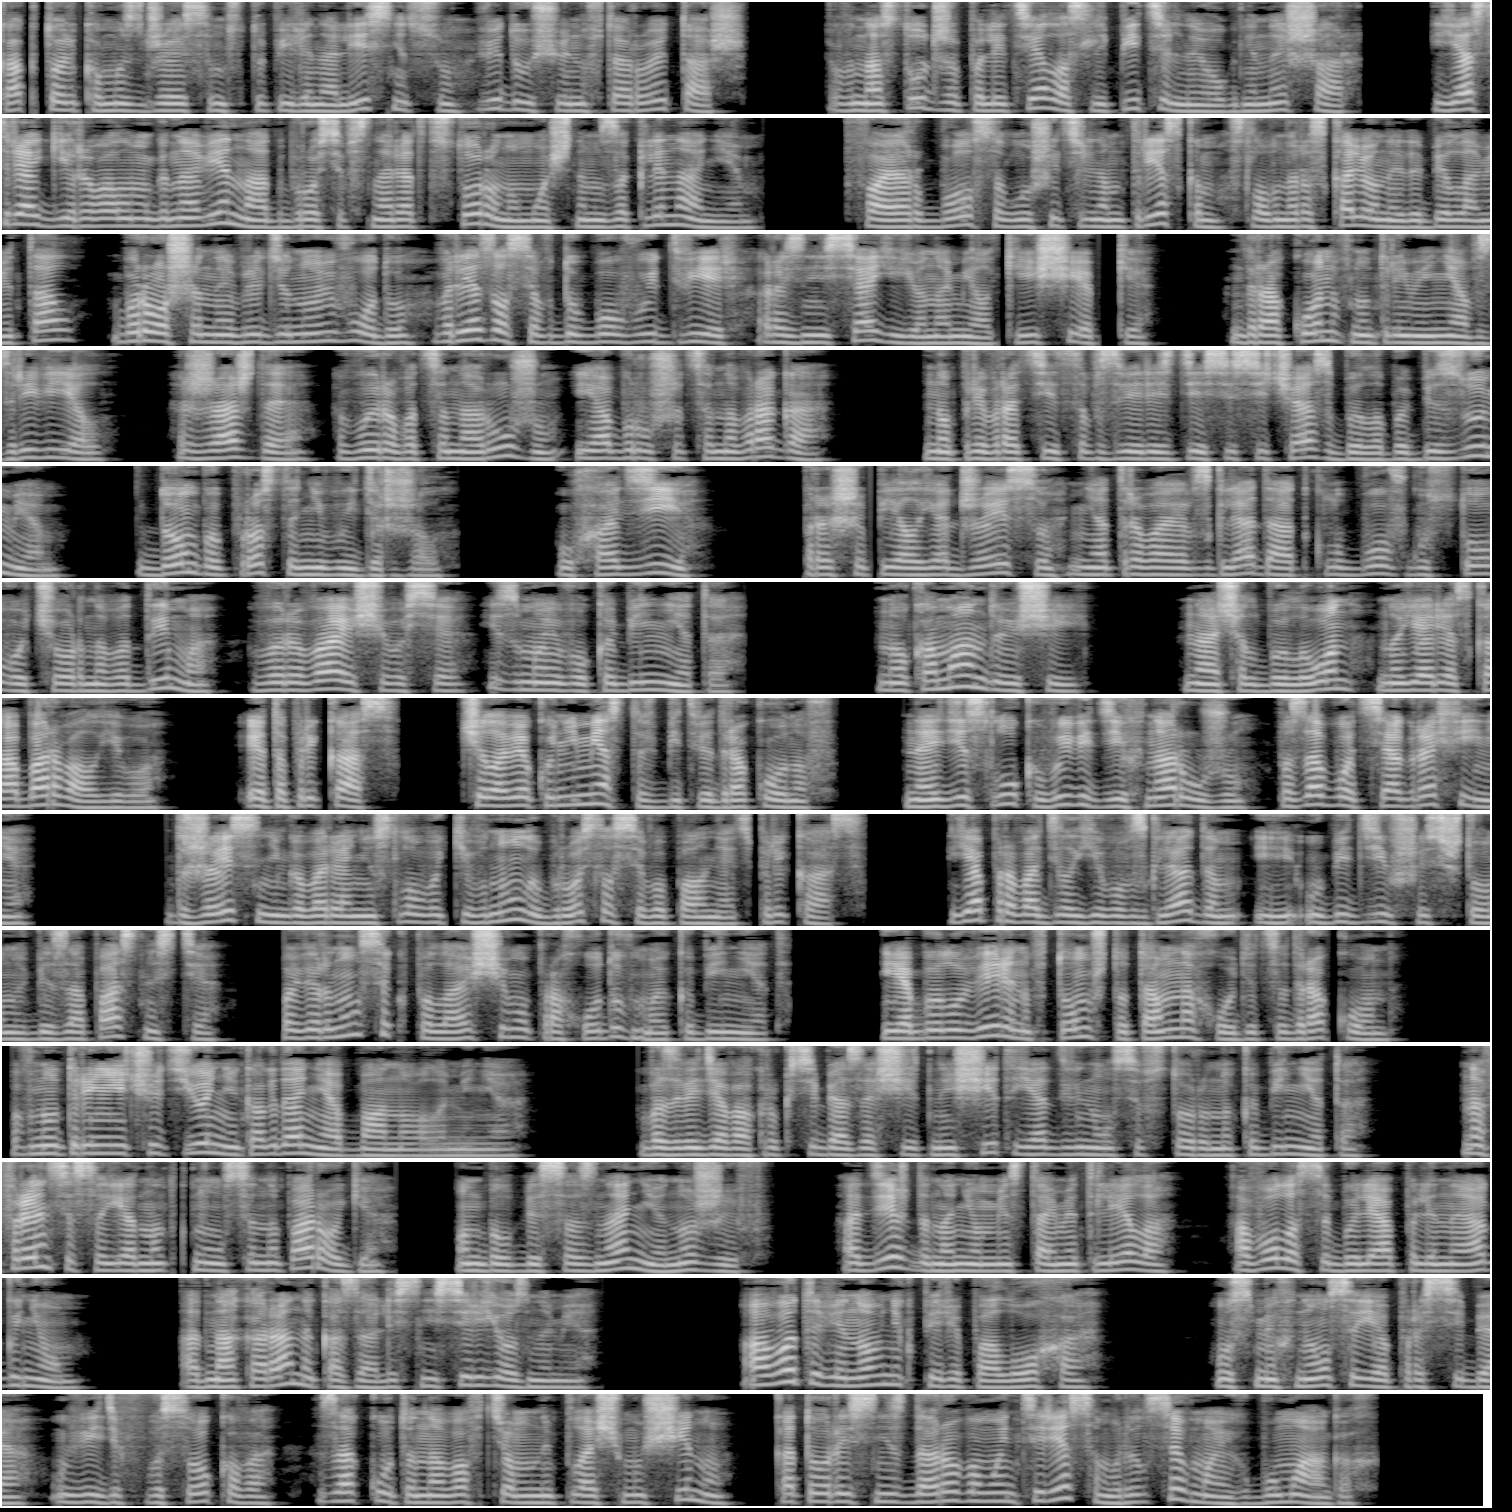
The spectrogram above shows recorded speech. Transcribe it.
Как только мы с Джейсом ступили на лестницу, ведущую на второй этаж, в нас тут же полетел ослепительный огненный шар. Я среагировал мгновенно, отбросив снаряд в сторону мощным заклинанием. Фаербол с оглушительным треском, словно раскаленный до бела металл, брошенный в ледяную воду, врезался в дубовую дверь, разнеся ее на мелкие щепки. Дракон внутри меня взревел, жаждая вырваться наружу и обрушиться на врага. Но превратиться в зверя здесь и сейчас было бы безумием. Дом бы просто не выдержал. «Уходи!» — прошипел я Джейсу, не отрывая взгляда от клубов густого черного дыма, вырывающегося из моего кабинета. «Но командующий...» — начал было он, но я резко оборвал его. «Это приказ. Человеку не место в битве драконов. Найди слуг и выведи их наружу. Позаботься о графине». Джейс, не говоря ни слова, кивнул и бросился выполнять приказ. Я проводил его взглядом и, убедившись, что он в безопасности, повернулся к пылающему проходу в мой кабинет. Я был уверен в том, что там находится дракон. Внутреннее чутье никогда не обманывало меня. Возведя вокруг себя защитный щит, я двинулся в сторону кабинета. На Фрэнсиса я наткнулся на пороге. Он был без сознания, но жив. Одежда на нем местами тлела, а волосы были опалены огнем. Однако раны казались несерьезными. А вот и виновник переполоха. Усмехнулся я про себя, увидев высокого, закутанного в темный плащ мужчину, который с нездоровым интересом рылся в моих бумагах.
